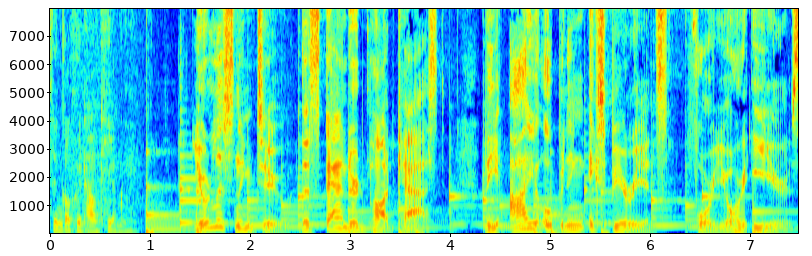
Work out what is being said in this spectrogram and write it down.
ซึ่งก็คือดาวเทียมไง You're listening to The Standard Podcast, the eye opening experience for your ears.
